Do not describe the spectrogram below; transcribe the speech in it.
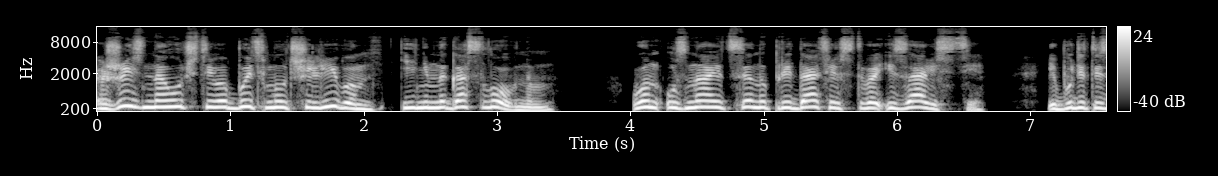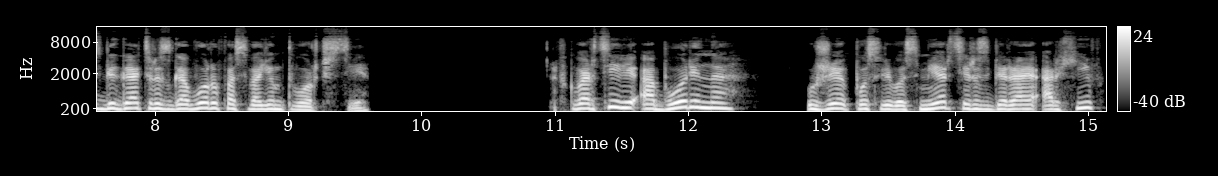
Жизнь научит его быть молчаливым и немногословным, он узнает цену предательства и зависти и будет избегать разговоров о своем творчестве. В квартире Аборина, уже после его смерти, разбирая архив,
